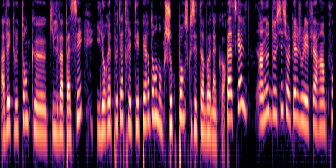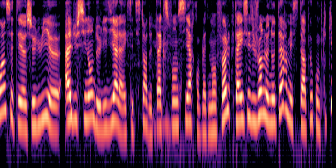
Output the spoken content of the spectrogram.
avec le temps qu'il va passer, il aurait peut-être été perdant. Donc je pense que c'est un bon accord. Pascal, un autre dossier sur lequel je voulais faire un point, c'était euh, celui euh, hallucinant de Lydia là, avec cette histoire de taxe foncière complètement folle. T'as essayé de joindre le notaire, mais c'était un peu compliqué.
